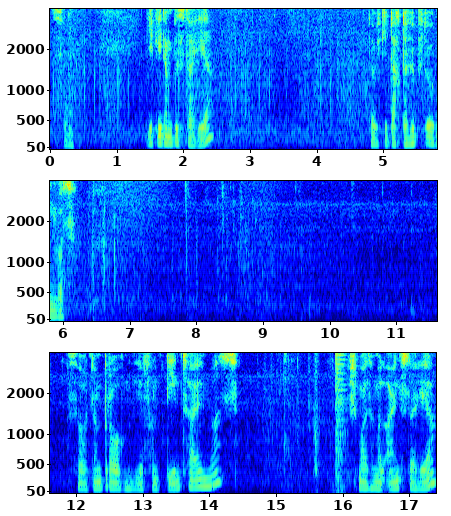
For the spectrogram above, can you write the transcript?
So. Ihr geht dann bis daher. Da habe ich gedacht, da hüpft irgendwas. So, dann brauchen wir von den Teilen was. Ich schmeiße mal eins daher.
